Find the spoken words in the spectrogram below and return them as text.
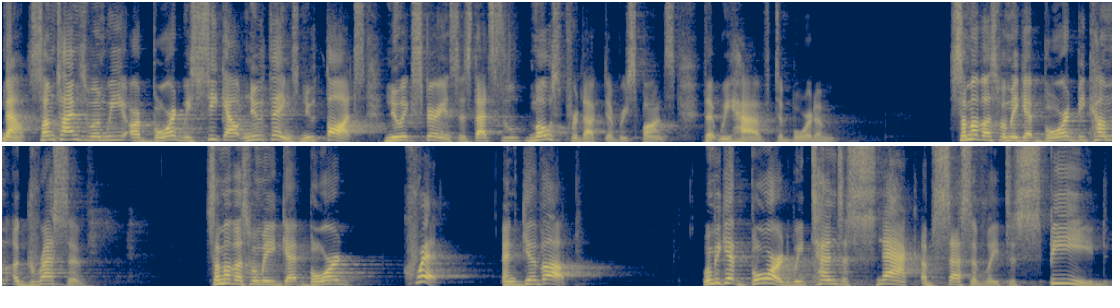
Now, sometimes when we are bored, we seek out new things, new thoughts, new experiences. That's the most productive response that we have to boredom. Some of us, when we get bored, become aggressive. Some of us, when we get bored, quit and give up. When we get bored, we tend to snack obsessively, to speed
